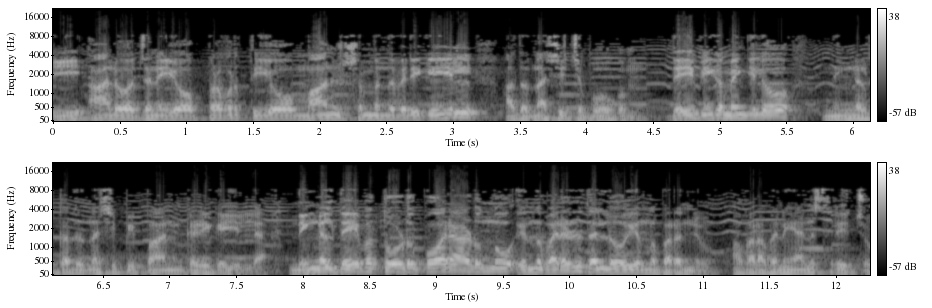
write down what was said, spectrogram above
ഈ ആലോചനയോ പ്രവൃത്തിയോ മാനുഷ്യമെന്ന് വരികയിൽ അത് നശിച്ചു പോകും ദൈവികമെങ്കിലോ നിങ്ങൾക്കത് നശിപ്പിപ്പാൻ കഴിയുകയില്ല. നിങ്ങൾ ദൈവത്തോട് പോരാടുന്നു എന്ന് വരരുതല്ലോ എന്ന് പറഞ്ഞു. അവർ അവനെ അനുസരിച്ചു.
